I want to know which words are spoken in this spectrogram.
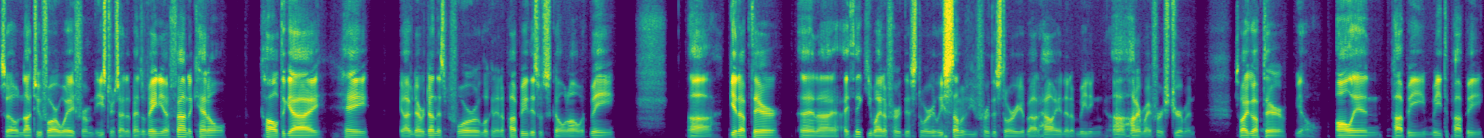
so not too far away from the eastern side of Pennsylvania. Found a kennel, called the guy, hey, you know, I've never done this before. Looking at a puppy, this was going on with me. Uh, get up there, and uh, I think you might have heard this story. At least some of you've heard the story about how I ended up meeting uh, Hunter, my first German. So I go up there, you know, all in puppy, meet the puppy,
